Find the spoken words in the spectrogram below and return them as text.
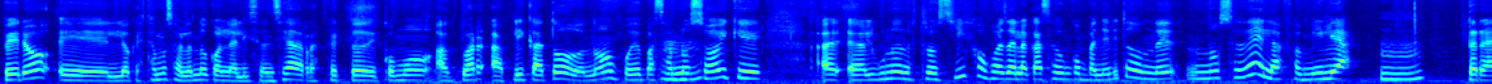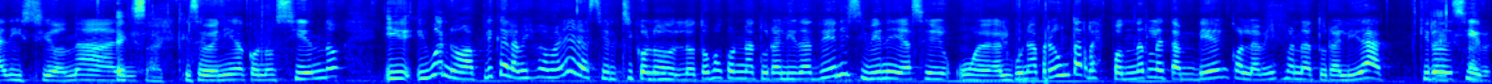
pero eh, lo que estamos hablando con la licenciada respecto de cómo actuar aplica todo, ¿no? Puede pasarnos hoy que a- a alguno de nuestros hijos vaya a la casa de un compañerito donde no se dé la familia tradicional Exacto. que se venía conociendo y, y bueno, aplica de la misma manera, si el chico lo, lo toma con naturalidad bien y si viene y hace uh, alguna pregunta, responderle también con la misma naturalidad. Quiero decir,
